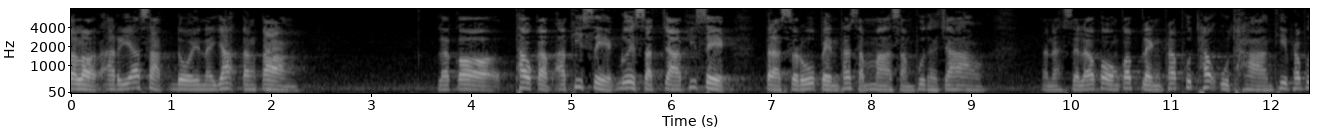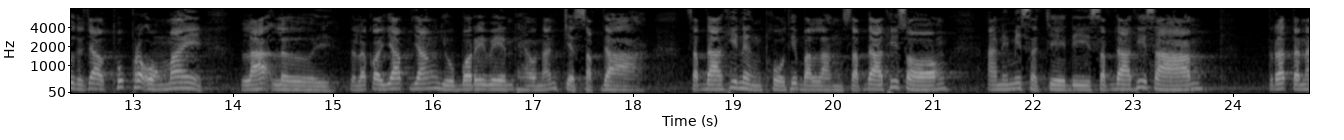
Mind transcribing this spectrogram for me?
ตลอดอริยสัจโดยนัยะต่างๆ แล้วก็เท่ากับอภิเศกด้วยสัจจาพิเศกตรัสรู้เป็นพระสัมมาสัมพุทธเจ้า นะเสร็จแล้วพระองค์ก็เปลงพระพุทธอุทานที่พระพุทธเจ้าทุกพระองค์ไม่ละเลยเสร็จแล้วก็ยับยั้งอยู่บริเวณแถวนั้นเจ็ดสัปดาห์ สัปดาห์ที่หนึ่งโพธิบัลลังสัปดาห์ที่สองอนิมิสเจดี สัปดาห์ที่สามรัตน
